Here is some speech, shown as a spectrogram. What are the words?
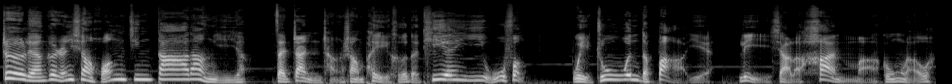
这两个人像黄金搭档一样，在战场上配合的天衣无缝，为朱温的霸业立下了汗马功劳啊。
